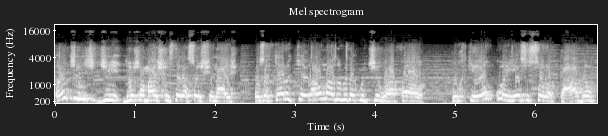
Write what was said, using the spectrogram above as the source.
Antes de, de eu chamar as considerações finais, eu só quero tirar uma dúvida contigo, Rafael, porque eu conheço Sorocaba,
